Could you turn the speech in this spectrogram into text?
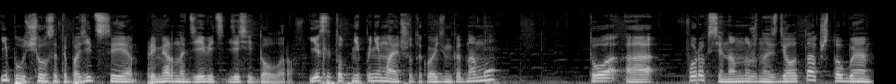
и получил с этой позиции примерно 9-10 долларов. Если кто-то не понимает, что такое один к одному, то а, в Форексе нам нужно сделать так, чтобы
